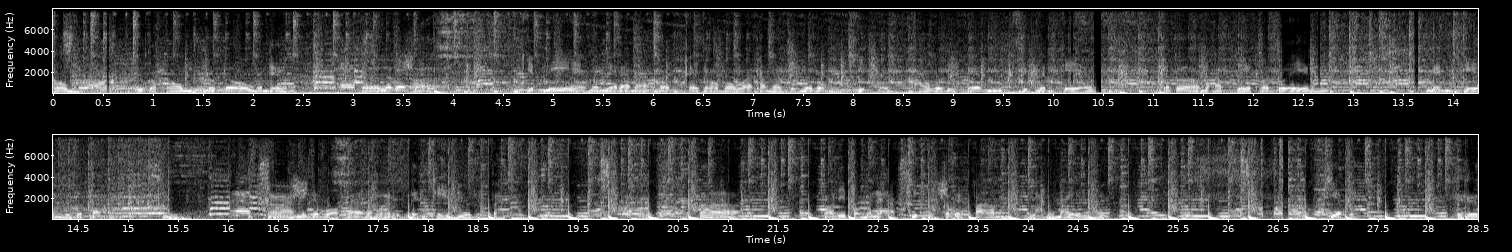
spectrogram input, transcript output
ชม อยู่กับผมนุดโดเหมือนเดิมเออแล้วก็คลิปนี้ไม่มีอะไรมากครับใครจะมาบอกว่าทำไมถึงไม่ลงคลิปแบบ Tower Defense คลิปเล่นเกม แล้วก็มาอัปเดตว่าตัวเองเล่นเกมอยู่หรือเปล่าข้างล่างนี่จะบอกได้นะว่าเล่นเกมอยู่หรือเปล่าก็ตอนที่ผมไมันได้อัดคลิปผมก็ไปฟาร์มหลังไม้นะครับเพียบเลย เหลือ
